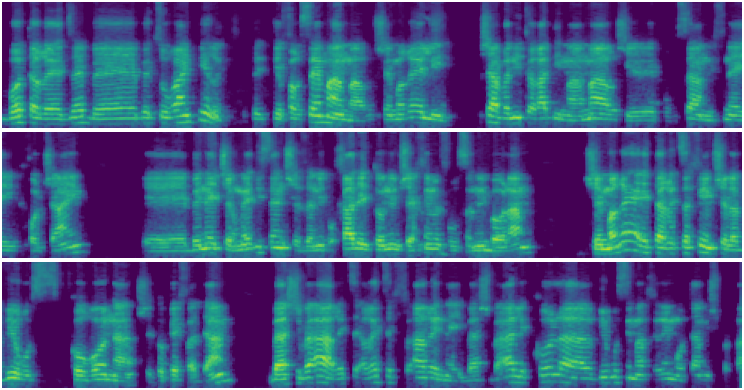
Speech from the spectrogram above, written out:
בוא תראה את זה בצורה אמפירית. תפרסם מאמר שמראה לי, עכשיו אני קראתי מאמר שפורסם לפני חודשיים אה, ב-Nature Medicine, שזה אחד העיתונים שהכי מפורסמים בעולם, שמראה את הרצפים של הווירוס קורונה שתוקף אדם, בהשוואה, הרצ... הרצף RNA, בהשוואה לכל הווירוסים האחרים מאותה משפחה.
